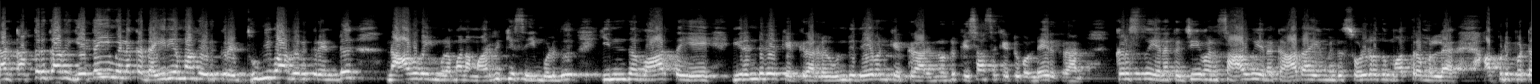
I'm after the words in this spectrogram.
நான் கர்த்தருக்காக எதையும் இழக்க தைரியமாக இருக்கிறேன் துணிவாக இருக்கிறேன் என்று நாவுகள் மூலமா நம்ம அறிக்கை செய்யும் பொழுது இந்த வார்த்தையே இரண்டு பேர் கேட்கிறார்கள். ஒன்று தேவன் கேட்கிறார் இன்னொன்று பிசாச கேட்டுக்கொண்டே இருக்கிறான். கிறிஸ்து எனக்கு ஜீவன் சாவு எனக்கு ஆதாயம் என்று சொல்றது மாத்திரமல்ல. அப்படிப்பட்ட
